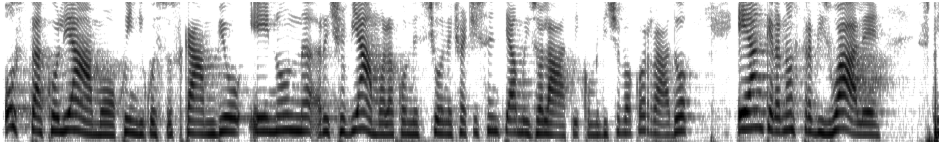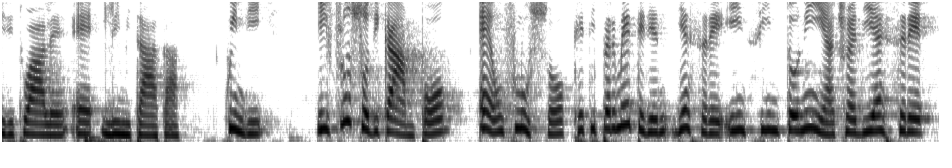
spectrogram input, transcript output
ostacoliamo quindi questo scambio e non riceviamo la connessione, cioè ci sentiamo isolati, come diceva Corrado, e anche la nostra visuale spirituale è limitata. Quindi il flusso di campo è un flusso che ti permette di, di essere in sintonia, cioè di essere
